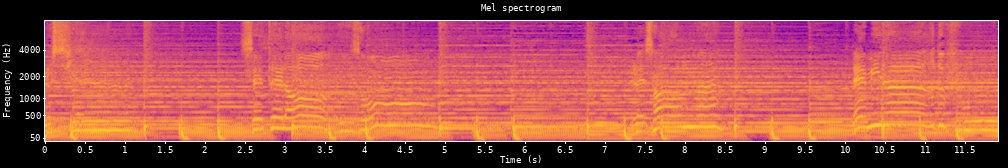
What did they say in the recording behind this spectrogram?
Le ciel, c'était l'horizon. Les hommes, les mineurs de fond.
